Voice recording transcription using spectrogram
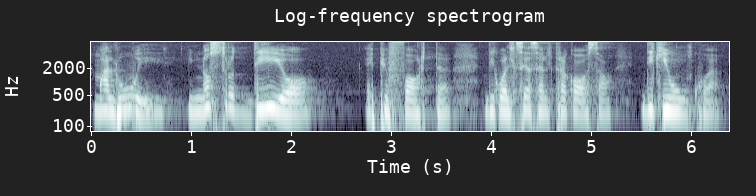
Ma lui, il nostro Dio, è più forte di qualsiasi altra cosa, di chiunque.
